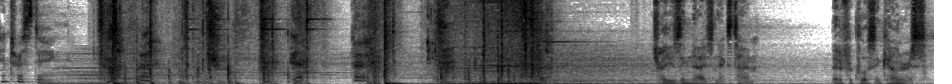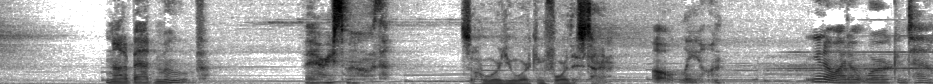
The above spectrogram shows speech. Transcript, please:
Interesting. Try using knives next time. Better for close encounters. Not a bad move. Very smooth. So who are you working for this time? Oh, Leon. You know I don't work and tell.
